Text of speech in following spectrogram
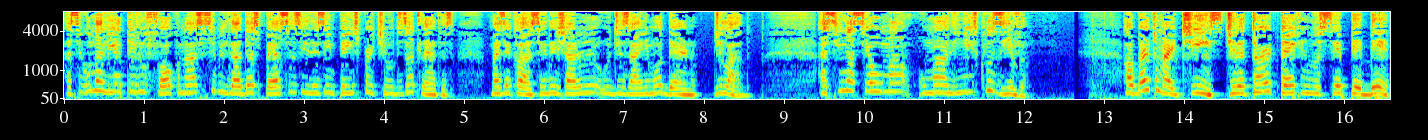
A segunda linha teve o foco na acessibilidade das peças e desempenho esportivo dos atletas, mas é claro, sem deixar o design moderno de lado. Assim nasceu uma, uma linha exclusiva. Alberto Martins, diretor técnico do CPB,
